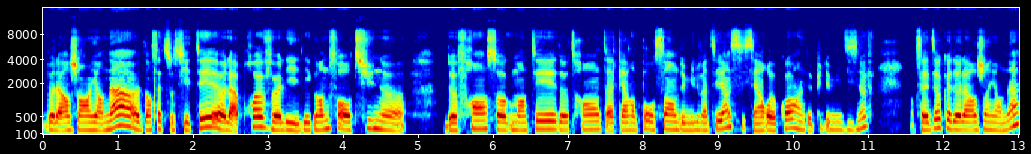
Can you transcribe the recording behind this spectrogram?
De l'argent, il y en a dans cette société. Euh, la preuve, les, les grandes fortunes euh, de France ont augmenté de 30 à 40% en 2021. C'est un record hein, depuis 2019. Donc ça veut dire que de l'argent, il y en a,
